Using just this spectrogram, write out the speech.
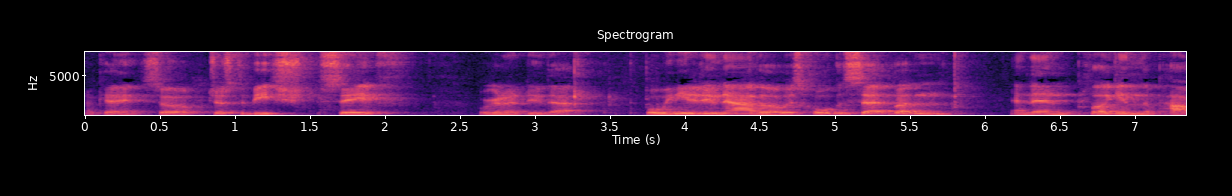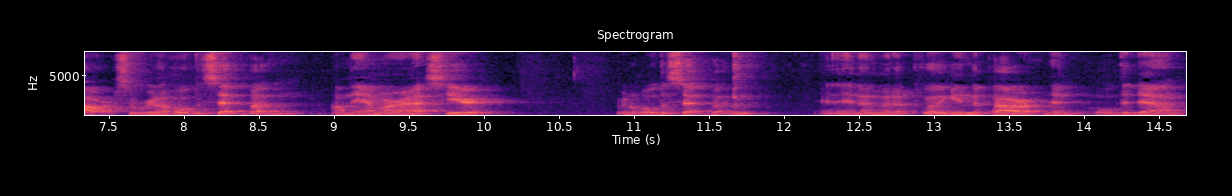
Okay, so just to be safe, we're going to do that. What we need to do now though is hold the set button and then plug in the power. So we're going to hold the set button on the MRS here. We're going to hold the set button and then I'm going to plug in the power and then hold it down.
